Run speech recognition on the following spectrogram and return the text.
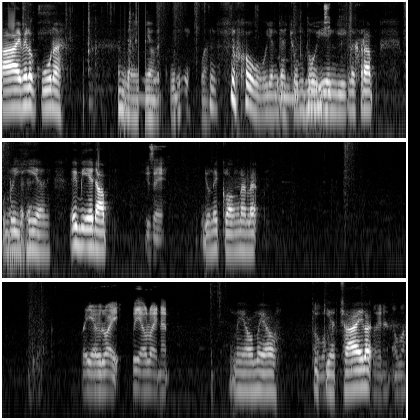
ตายไหม่ละกูนะ ข้างในยังกูได้ว่าโอ้โหยังจะชมตัวเองอีกนะครับ คุณรีเฮียนี่เอ้ยมีเอดับอยู่ใส่อยู่ในกล่องนั่นแหละไปเอาร้อยไปเอาร้อยนัดไม่เอาไม่เอาขี้เกียจใช้ละร้อยนัดเอาวะ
